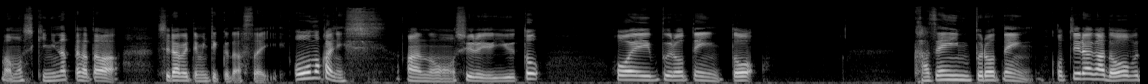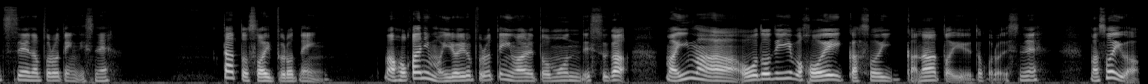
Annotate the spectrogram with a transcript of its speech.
まあ、もし気になった方は調べてみてください。大まかに、あの、種類を言うと、ホエイプロテインと、カゼインプロテイン。こちらが動物性のプロテインですね。あと、ソイプロテイン。まあ他にもいろいろプロテインはあると思うんですが、まあ今、王道で言えばホエイかソイかなというところですね。まあソイは、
